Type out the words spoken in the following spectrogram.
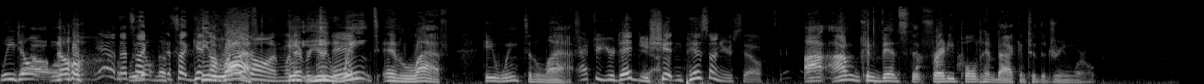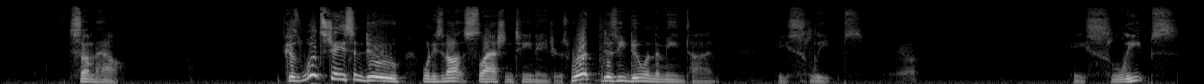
We don't No. know. Yeah, that's We like- that's like getting He a hard on whenever he, you're dead. winked and laughed. He winked and laughed. after you're dead, you shit and piss on yourself. I, I'm convinced that Freddy pulled him back into the dream world somehow. Because what's Jason do when he's not slashing teenagers? What does he do in the meantime? He sleeps. Yeah. He sleeps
